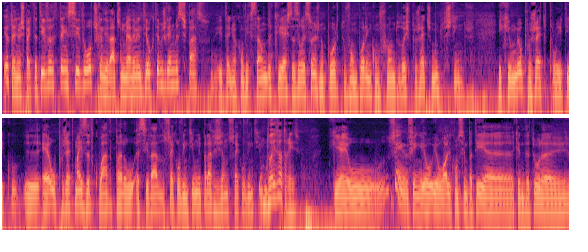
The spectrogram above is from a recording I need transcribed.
Eu tenho a expectativa de que tenham sido outros candidatos, nomeadamente eu, que temos ganho esse espaço. E tenho a convicção de que estas eleições no Porto vão pôr em confronto dois projetos muito distintos. E que o meu projeto político eh, é o projeto mais adequado para a cidade do século XXI e para a região do século XXI. Dois ou três? Que é o. Sim, enfim, eu, eu olho com simpatia a candidatura de,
